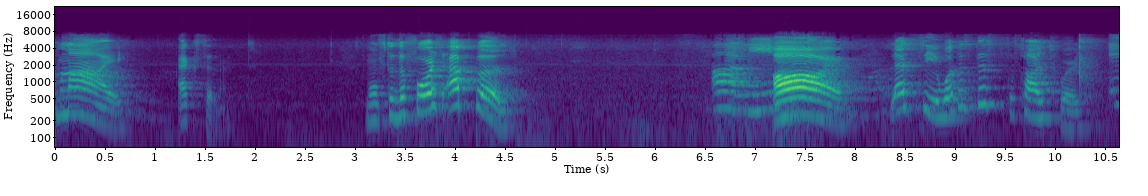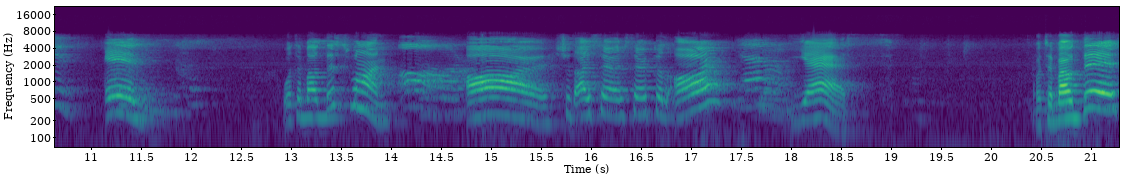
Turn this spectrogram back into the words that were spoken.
My. Excellent. Move to the fourth apple. are. Let's see, what is this sight word? Is. What about this one? are. Should I cir- circle are? Yes. What about this?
